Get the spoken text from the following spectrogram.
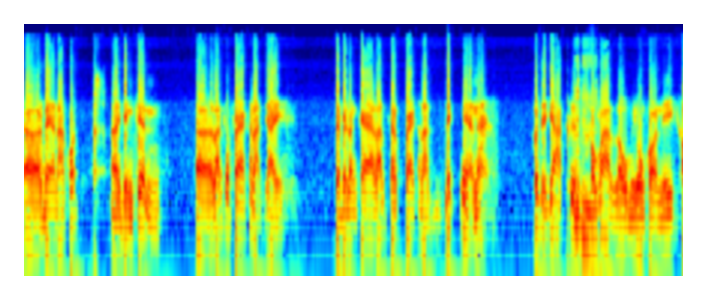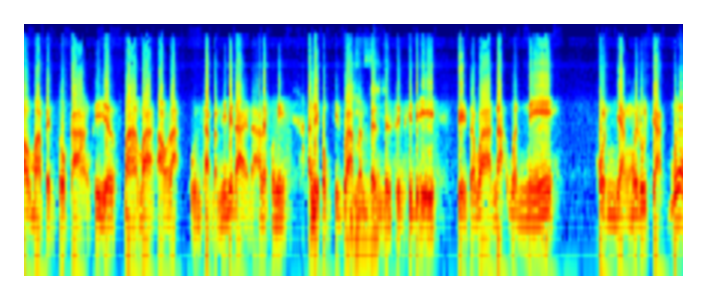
เอ่อในอนาคต อ่ออย่างเช่นเอ่อร้านกาแฟขนาดใหญ่ จะไปรังแกร้านกาแฟขนาดเล็กเนี่ยนะก็จะยากขึ้นอืมเพราะว่าเรามีองค์กรนี้เข้ามาเป็นตัวกลางที่จะมาว่าเอาละคุณทำแบบนี้ไม่ได้นะอะไรพวกนี้ อันนี้ผมคิดว่ามันเป็นเป็นสิ่งที่ดี เพียงแต่ว่าณวันนี้ คนยังไม่รู้จักเมื่อ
